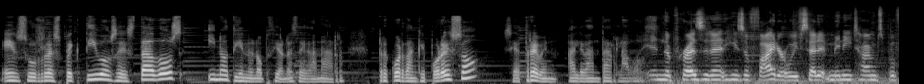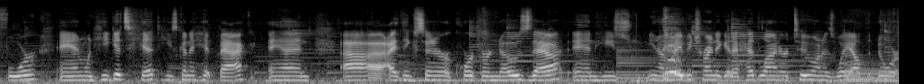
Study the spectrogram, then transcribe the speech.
en sus respectivos estados y no tienen opciones de ganar. Recuerdan que por eso se atreven a levantar la voz. In the president, he's a fighter. We've said it many times before, and when he gets hit, he's going to hit back. And uh, I think Senator Corker knows that, and he's, you know, maybe trying to get a headline or two on his way out the door.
